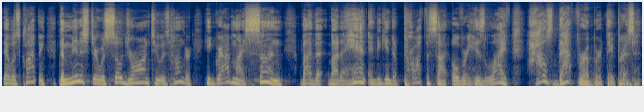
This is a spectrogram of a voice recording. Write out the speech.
that was clapping. The minister was so drawn to his hunger, he grabbed my son by the by the hand and began to prophesy over his life. How's that for a birthday present?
